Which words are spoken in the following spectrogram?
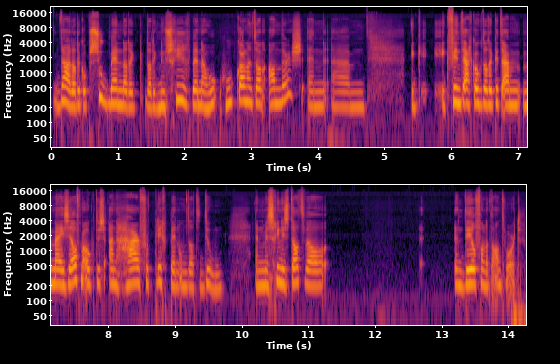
nou, dat ik op zoek ben, dat ik, dat ik nieuwsgierig ben naar hoe, hoe kan het dan anders? En ehm, ik, ik vind eigenlijk ook dat ik het aan mijzelf, maar ook dus aan haar verplicht ben om dat te doen. En misschien is dat wel een deel van het antwoord.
